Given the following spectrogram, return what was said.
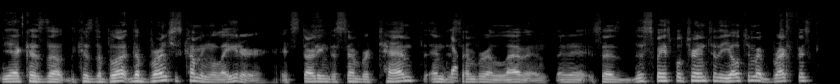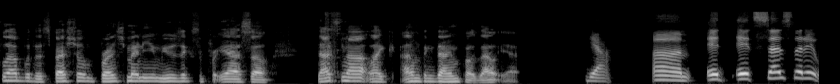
Yeah, because the because the bl- the brunch is coming later. It's starting December 10th and Yep. December 11th, and it says this space will turn into the ultimate breakfast club with a special brunch menu, music. Yeah, so that's not like I don't think that info's out yet. Yeah. Um it it says that it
